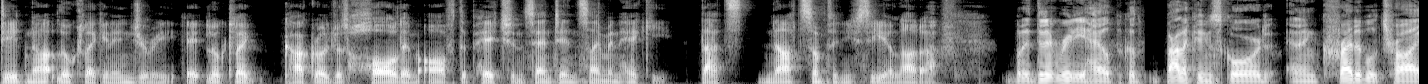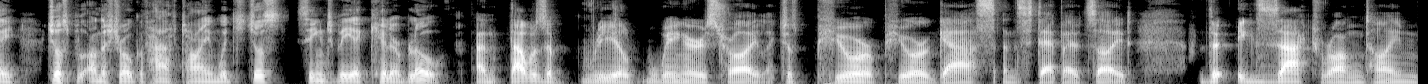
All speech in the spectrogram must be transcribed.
did not look like an injury. It looked like Cockerill just hauled him off the pitch and sent in Simon Hickey. That's not something you see a lot of but it didn't really help because Baloucoune scored an incredible try just on the stroke of half time, which just seemed to be a killer blow. And that was a real winger's try, like just pure, pure gas and step outside. The exact wrong time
